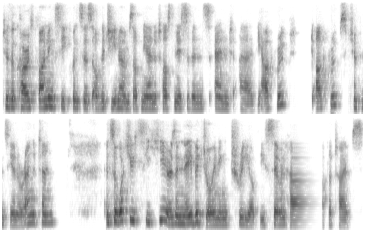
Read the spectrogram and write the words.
to the corresponding sequences of the genomes of Neanderthals, Denisovans, and uh, the outgroup, outgroups, chimpanzee and orangutan. And so what you see here is a neighbor joining tree of these seven haplotypes.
